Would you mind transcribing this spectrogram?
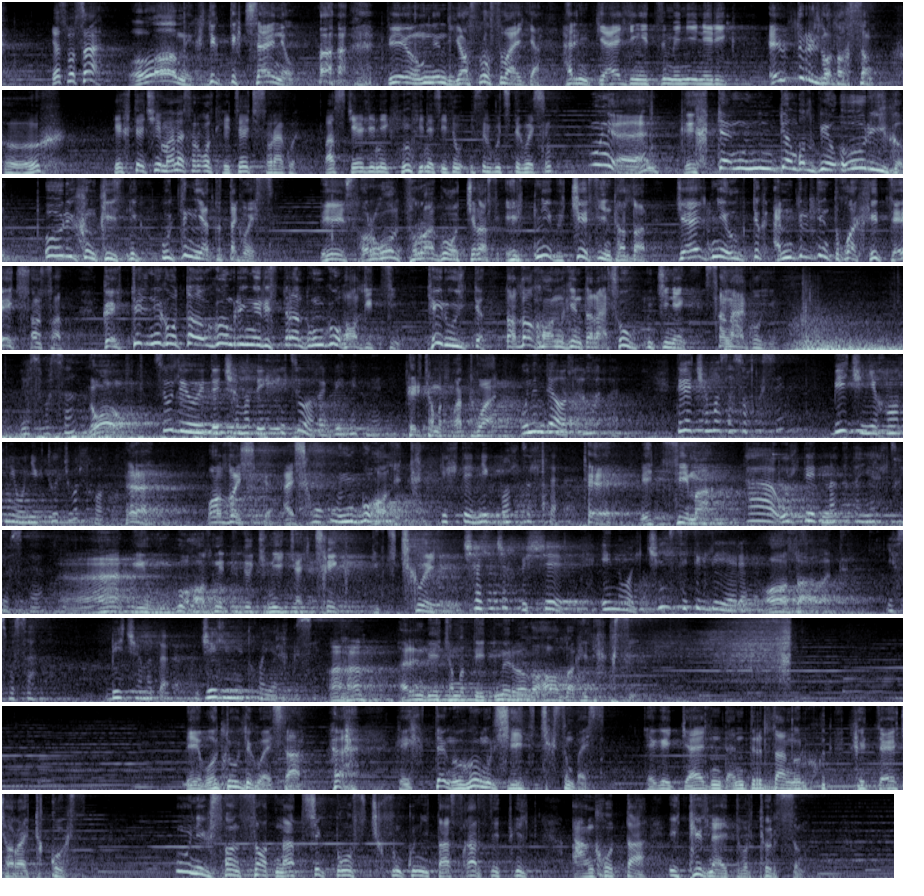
Ёс босаа. Оо мэхлэгдэгч сайн уу? Би өмнөнд ёс бус байлаа. Харин жайлын эзэн миний нэрийг эвлэрэл болгосон. Хөөх. Гэхдээ чи манай сургуульд хизээж сураагүй. Бас жээлинийг хэн хинээс илүү эсэргүүцдэг байсан. Үнэн. Гэхдээ үнэндээ бол би өөрийгөө өөрийнхөө кейснийг үзэн яддаг байсан. Би сургууль сураагүй учраас эртний бичээсийн талаар жайлны өгдөг амьдралын тухай хизээж сонсоод гэтэл нэг удаа өгөөмрийн ресторанд өнгөө хоол идсэн. Тэр үед 7 хоногийн дараа шүүгдэн чинь санаагүй юм. Яс бусан? Нөө, Сүүлийн үед чамд их хэцүү байгааг би мэднэ. тэр чамд бадгүй. Үнэн дээр бол хамаатай. Тэгээд чамаас асуух гэсэн. Би чиний хоолны үнийг төлж болох уу? Болоо шиг ашгүй өнгөө хоол идэх. Гэхдээ нэг болцолтой. Тэ мэдсэн юм аа. Та үлдээд надтай ярилцах ёстой. Аа, би өнгөө хоолны төлөө чиний жалчхыг төвччих байл. Шалчих бишээ. Энэ бол чин сэтгэлийн яриа. Оолоо аваад. Яс бусан. Би чамд жээлийн тухай ярих гэсэн. Аха. Харин би чамд идмээр байгаа хоолоо хэлэх гэсэн. Би бодүүлэг байсан. Гэхдээ өгөөмөр шийдчихсэн байсан. Тэгээд жайланд амьдралаа өргөхөд хизээч оройтхгүй гэсэн. Үүнийг сонсоод над шиг дуусчихсан хүний дасгаар сэтгэлд анхудаа итгэл найдвар төрсөн.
